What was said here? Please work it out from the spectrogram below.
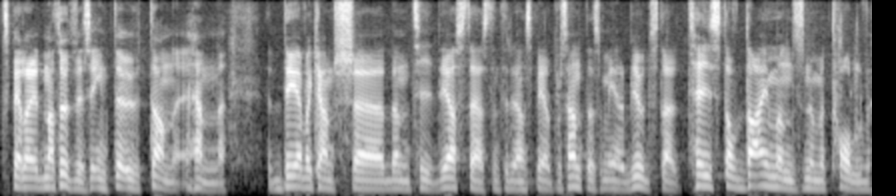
spelar naturligtvis inte utan henne. Det är väl kanske den tidigaste hästen till den spelprocenten som erbjuds där. Taste of Diamonds nummer 12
